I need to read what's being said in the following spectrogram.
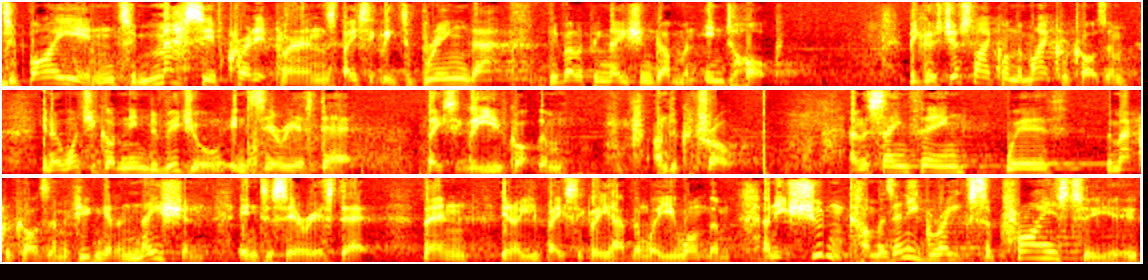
to buy in to massive credit plans, basically to bring that developing nation government into hock. Because just like on the microcosm, you know, once you've got an individual in serious debt, basically you've got them under control. And the same thing with the macrocosm. If you can get a nation into serious debt, then you know you basically have them where you want them. And it shouldn't come as any great surprise to you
